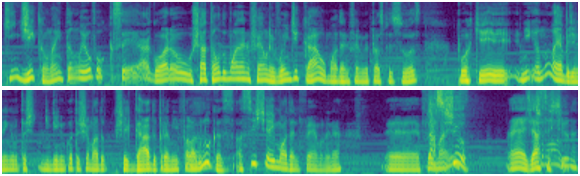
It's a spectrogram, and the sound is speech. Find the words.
que indicam, né? Então eu vou ser agora o chatão do Modern Family. Eu vou indicar o Modern Family para as pessoas, porque eu não lembro de ninguém, ninguém nunca ter chamado, chegado para mim e falado, Não. Lucas, assiste aí Modern Family, né? É, Já mais- assistiu? É, já Assiste assistiu, né?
